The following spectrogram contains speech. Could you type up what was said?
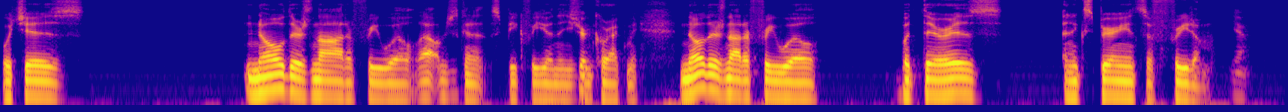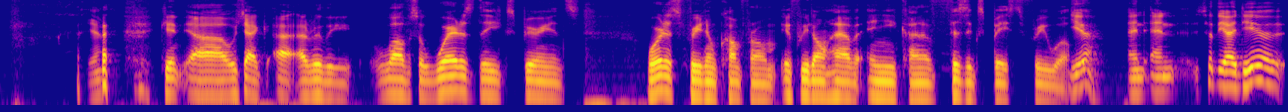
which is no, there's not a free will. I'm just gonna speak for you, and then you sure. can correct me. No, there's not a free will, but there is an experience of freedom. Yeah, yeah. can uh, which I I really love. So where does the experience, where does freedom come from if we don't have any kind of physics based free will? Yeah, and and so the idea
